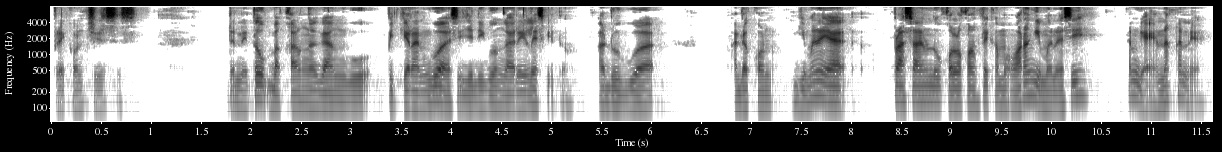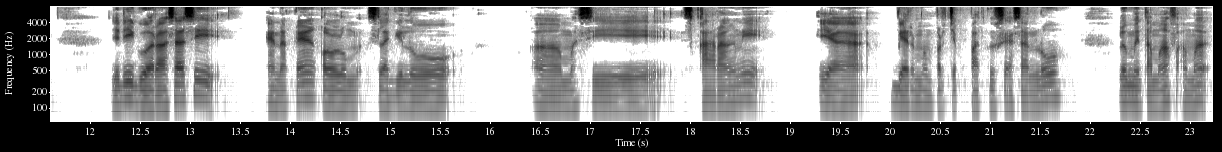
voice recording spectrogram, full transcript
preconscious dan itu bakal ngeganggu pikiran gue sih jadi gue nggak rilis gitu. Aduh gue ada kon gimana ya perasaan lu kalau konflik sama orang gimana sih? Kan gak enak kan ya? Jadi gue rasa sih enaknya kalau lu selagi lu uh, masih sekarang nih ya biar mempercepat kesuksesan lu lu minta maaf sama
